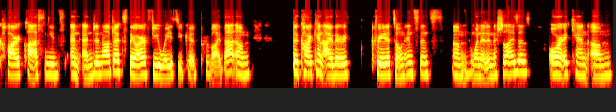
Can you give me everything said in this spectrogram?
car class needs an engine object, there are a few ways you could provide that. Um, the car can either create its own instance um, when it initializes, or it can um,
